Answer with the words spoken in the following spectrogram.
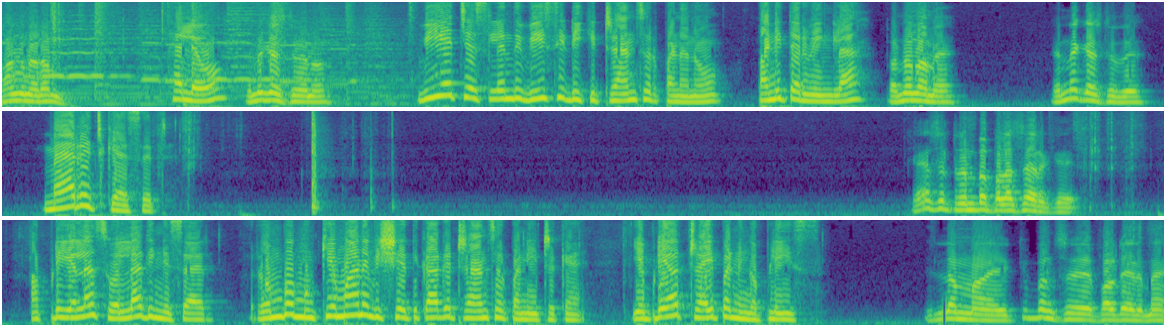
வாங்க மேடம் ஹலோ என்ன கேஸ் வேணும்? விஹெச்எஸ்ல இருந்து விசிடிக்கு ட்ரான்ஸ்ஃபர் பண்ணணும். பண்ணி தருவீங்களா? பண்ணலாமே. என்ன கேஸ்ட் இது? மேரேஜ் கேசட் கேசட் ரொம்ப பழசா இருக்கு. அப்படியெல்லாம் சொல்லாதீங்க சார். ரொம்ப முக்கியமான விஷயத்துக்காக ட்ரான்ஸ்ஃபர் பண்ணிட்டு இருக்கேன் எப்படியாவது ட்ரை பண்ணுங்க ப்ளீஸ் இல்லம்மா எக்யூப்மெண்ட்ஸ் ஃபால்ட் ஆயிடுமே.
